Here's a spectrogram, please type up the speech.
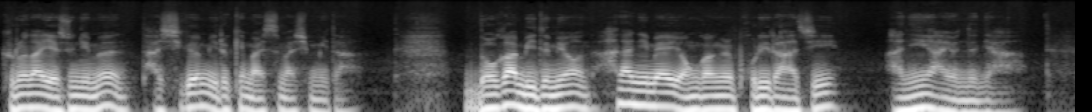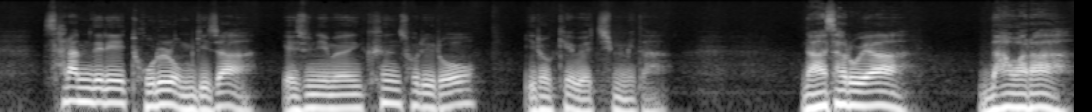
그러나 예수님은 다시금 이렇게 말씀하십니다. 너가 믿으면 하나님의 영광을 보리라 하지 아니하였느냐. 사람들이 돌을 옮기자 예수님은 큰 소리로 이렇게 외칩니다. 나사로야, 나와라.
